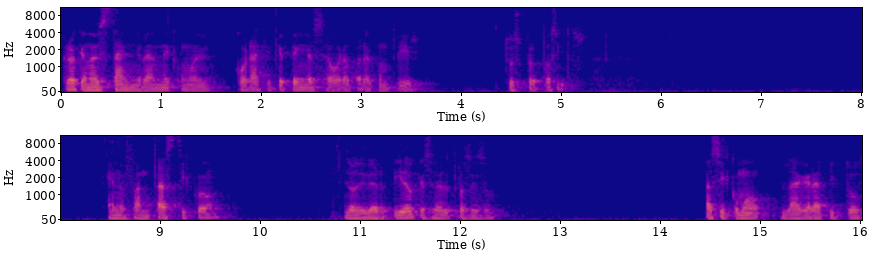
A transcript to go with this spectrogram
creo que no es tan grande como el coraje que tengas ahora para cumplir tus propósitos. En lo fantástico, lo divertido que será el proceso, así como la gratitud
